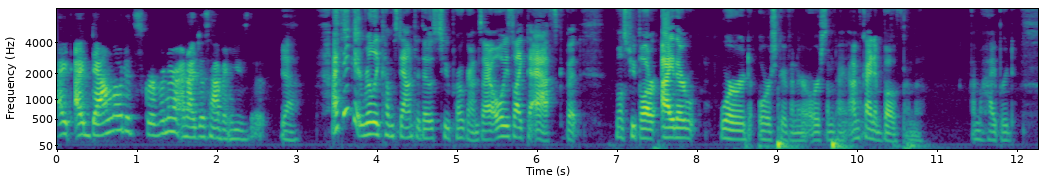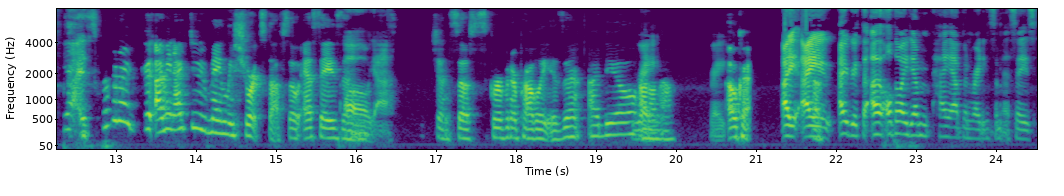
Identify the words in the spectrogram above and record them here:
I, I downloaded Scrivener and I just haven't used it. Yeah. I think it really comes down to those two programs. I always like to ask, but most people are either Word or Scrivener or sometimes I'm kind of both. I'm a I'm a hybrid. Yeah, is Scrivener good? I mean, I do mainly short stuff, so essays and oh yeah. So Scrivener probably isn't ideal. Right. I don't know. Right. Okay. I I, I agree with that. I, although I am I have been writing some essays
